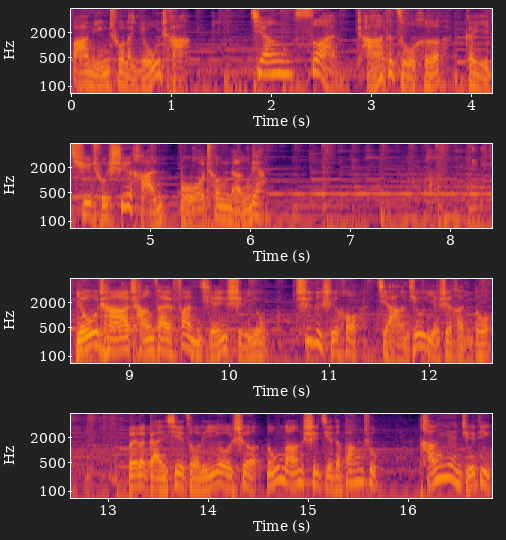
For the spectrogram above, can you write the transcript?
发明出了油茶。姜、蒜、茶的组合可以驱除湿寒，补充能量。油茶常在饭前使用，吃的时候讲究也是很多。为了感谢左邻右舍农忙时节的帮助。唐燕决定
